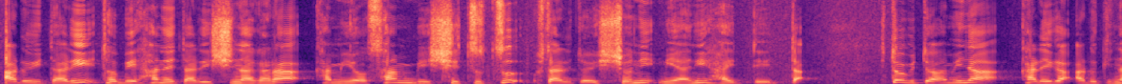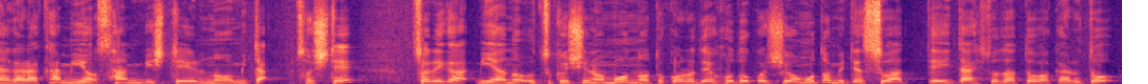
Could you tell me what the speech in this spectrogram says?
歩いたり飛び跳ねたりしながら神を賛美しつつ2人と一緒に宮に入っていった。人々は皆彼が歩きながら神を賛美しているのを見た。そしてそれが宮の美しの門のところで施しを求めて座っていた人だと分かると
